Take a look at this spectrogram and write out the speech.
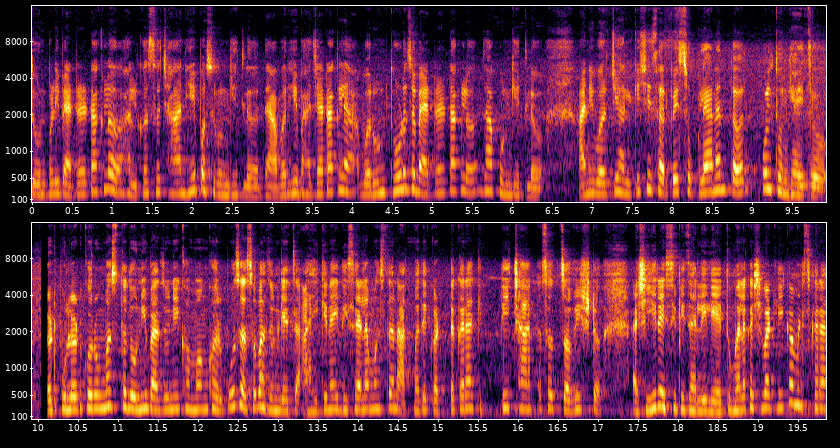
दोन पळी बॅटर टाकलं हलकंसं छान हे पसरून घेतलं. त्यावर हे भाज्या टाकल्या वरून थोडंसं बॅटर टाकलं झाकून घेतलं आणि वरची हलकीशी सरफेस सुकल्यानंतर उलथून घ्यायचं. उलट पुलट करून मस्त दोन्ही बाजूनी खमंग खरपूस असं भाजून घ्यायचं. आहे की नाही दिसायला मस्त? ना आतमध्ये कट्ट करा. किती छान असं चविष्ट अशी ही रेसिपी झालेली आहे. तुम्हाला कशी वाटली? कमेंट्स करा.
